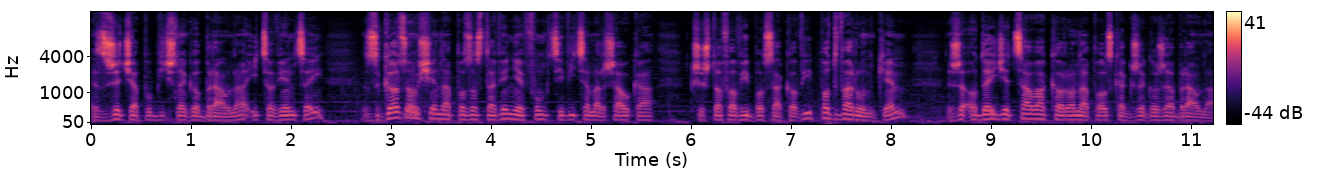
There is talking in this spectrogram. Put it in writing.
z życia publicznego Brauna i co więcej, zgodzą się na pozostawienie funkcji wicemarszałka Krzysztofowi Bosakowi pod warunkiem, że odejdzie cała korona polska Grzegorza Brauna.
